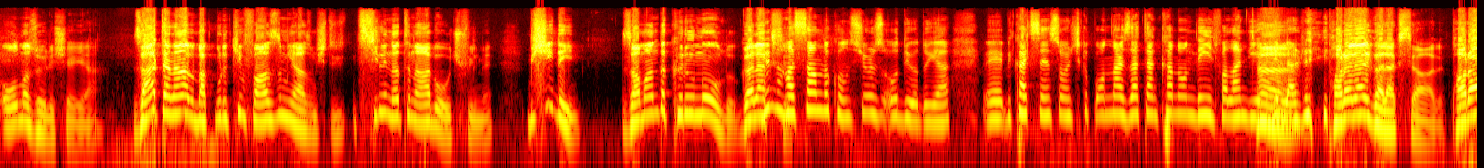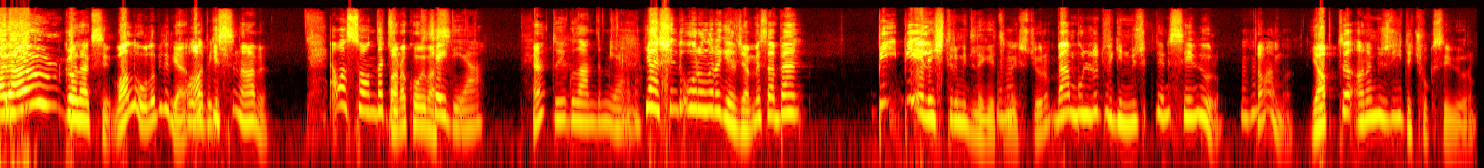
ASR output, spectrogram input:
olmaz öyle şey ya. Zaten abi bak burada kim fazla mı yazmıştı? Silin atın abi o üç filmi. Bir şey deyin. Zamanda kırılma oldu. Galaksi. Dün Hasan'la konuşuyoruz o diyordu ya. e, birkaç sene sonra çıkıp onlar zaten kanon değil falan Ha, diyebilirler. paralel galaksi abi. Paralel galaksi. Vallahi olabilir yani. At Olabilir. gitsin abi. Ama sonda Bana çok koymaz. şeydi ya. He? Duygulandım yani. Ya şimdi oralara geleceğim. Mesela ben bir, bir eleştirimi dile getirmek istiyorum. Ben bu Ludwig'in müziklerini seviyorum. Tamam mı? Yaptığı ana müziği de çok seviyorum.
